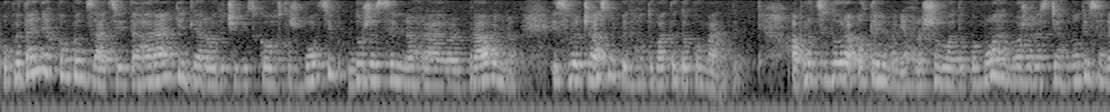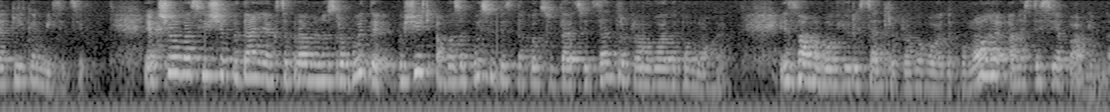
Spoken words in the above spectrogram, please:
У питаннях компенсації та гарантій для родичів військовослужбовців дуже сильно грає роль правильно і своєчасно підготувати документи. А процедура отримання грошової допомоги може розтягнутися на кілька місяців. Якщо у вас є ще питання, як це правильно зробити, пишіть або записуйтесь на консультацію Центру правової допомоги. І з вами був юрист Центру правової допомоги Анастасія Павлівна.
